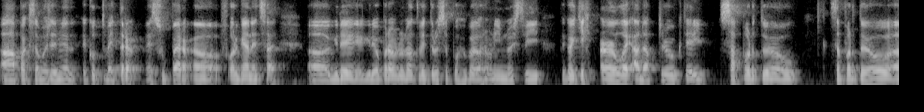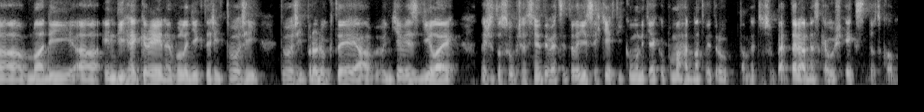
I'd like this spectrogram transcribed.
A pak samozřejmě jako Twitter je super uh, v organice, uh, kdy, kdy opravdu na Twitteru se pohybuje ohromné množství takových těch early adapterů, který supportují supportujou uh, mladý uh, indie hackery nebo lidi, kteří tvoří, tvoří produkty a oni tě vyzdílejí takže to jsou přesně ty věci, ty lidi si chtějí v té komunitě jako pomáhat na Twitteru, tam je to super, teda dneska už x.com.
